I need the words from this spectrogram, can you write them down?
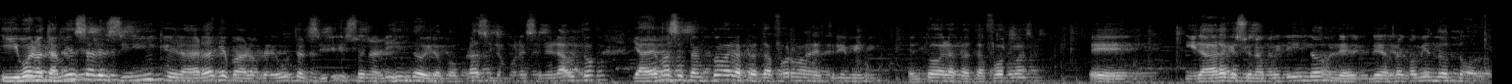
Y bueno, también sale el CD, que la verdad que para los que les gusta el CD suena lindo y lo compras y lo pones en el auto. Y además están todas las plataformas de streaming, en todas las plataformas. Eh, y la verdad que suena muy lindo, les recomiendo todo.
